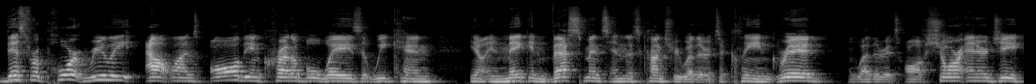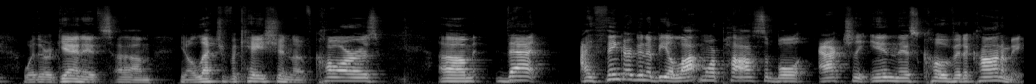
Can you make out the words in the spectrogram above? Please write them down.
This report really outlines all the incredible ways that we can, you know, and make investments in this country, whether it's a clean grid, whether it's offshore energy, whether again it's um, you know electrification of cars, um, that I think are going to be a lot more possible actually in this COVID economy.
